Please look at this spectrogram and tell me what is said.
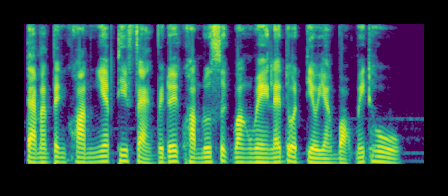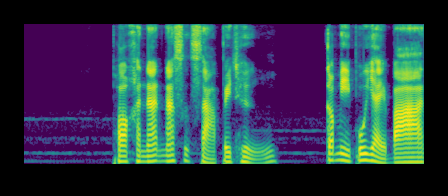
แต่มันเป็นความเงียบที่แฝงไปด้วยความรู้สึกวังเวงและโดดเดี่ยวอย่างบอกไม่ถูก พอคณะนักศึกษาไปถึง ก็มีผู้ใหญ่บ้าน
